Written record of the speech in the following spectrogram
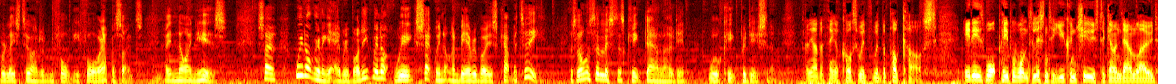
released 244 episodes in nine years. So we're not going to get everybody. We're not. We accept we're not going to be everybody's cup of tea. As long as the listeners keep downloading, we'll keep producing them. And the other thing, of course, with, with the podcast, it is what people want to listen to. You can choose to go and download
